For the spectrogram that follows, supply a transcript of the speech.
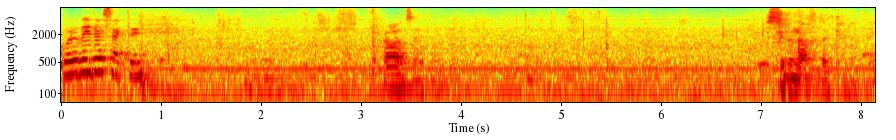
what are they dissecting? Frogs, I think. Soon enough, that kind of thing.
